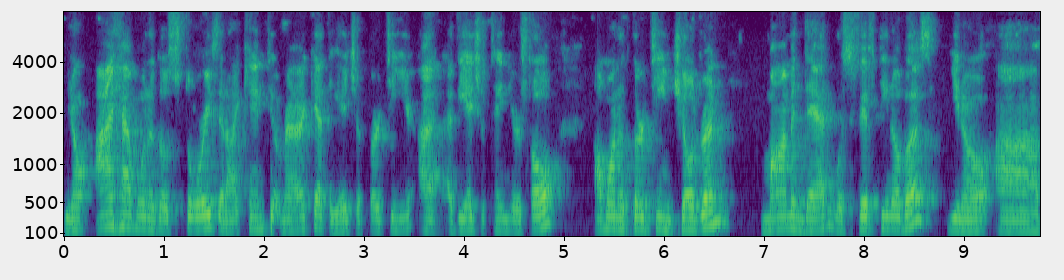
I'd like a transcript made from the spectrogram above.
You know, I have one of those stories that I came to America at the age of 13 year, uh, at the age of 10 years old. I'm one of 13 children. Mom and dad was 15 of us. You know, uh,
